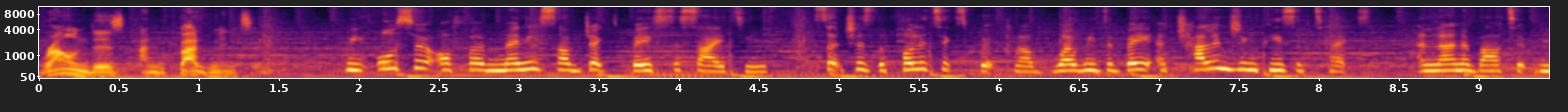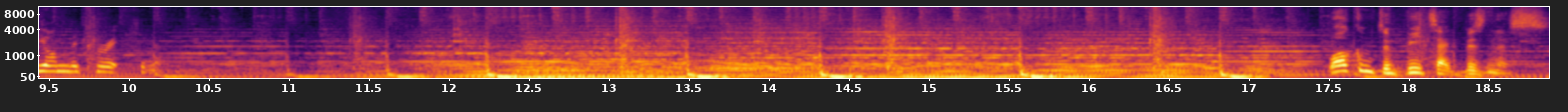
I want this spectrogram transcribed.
rounders and badminton. We also offer many subject-based societies, such as the Politics Book Club, where we debate a challenging piece of text and learn about it beyond the curriculum. Welcome to BTEC Business.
